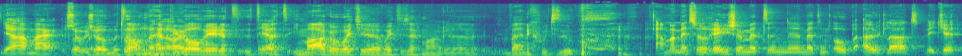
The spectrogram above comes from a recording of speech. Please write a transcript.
Ja, maar sowieso met Dan met heb je hard- wel weer het, het, Ja. het imago wat je, wat je zeg maar eh, weinig goed doet. Ja, maar met zo'n racer met een, eh, met een open uitlaat, weet je...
